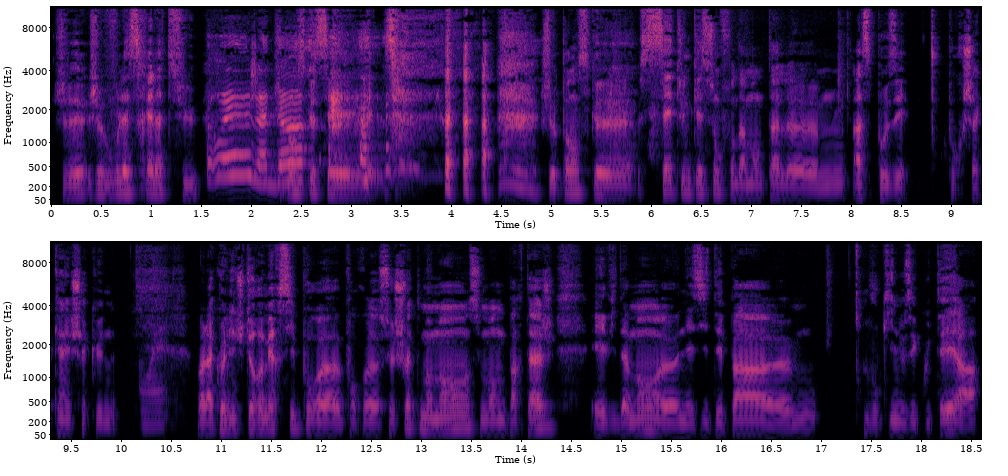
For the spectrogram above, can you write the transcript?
Je, je vous laisserai là-dessus. Ouais, j'adore. Je pense que c'est. je pense que c'est une question fondamentale euh, à se poser pour chacun et chacune. Ouais. Voilà, Colline, je te remercie pour, euh, pour euh, ce chouette moment, ce moment de partage. Et évidemment, n'hésitez pas, vous qui nous écoutez, à,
